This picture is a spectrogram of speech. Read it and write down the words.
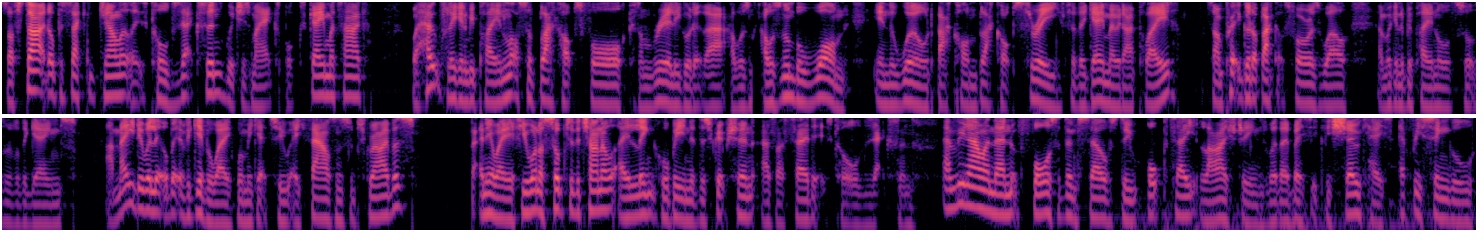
So I've started up a second channel, it's called Zexon, which is my Xbox gamer tag. We're hopefully going to be playing lots of Black Ops 4 because I'm really good at that. I was I was number one in the world back on Black Ops 3 for the game mode I played. So I'm pretty good at Black Ops 4 as well, and we're going to be playing all sorts of other games. I may do a little bit of a giveaway when we get to a thousand subscribers. But anyway, if you want to sub to the channel, a link will be in the description. As I said, it's called Zexon. Every now and then, Forza themselves do update live streams where they basically showcase every single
